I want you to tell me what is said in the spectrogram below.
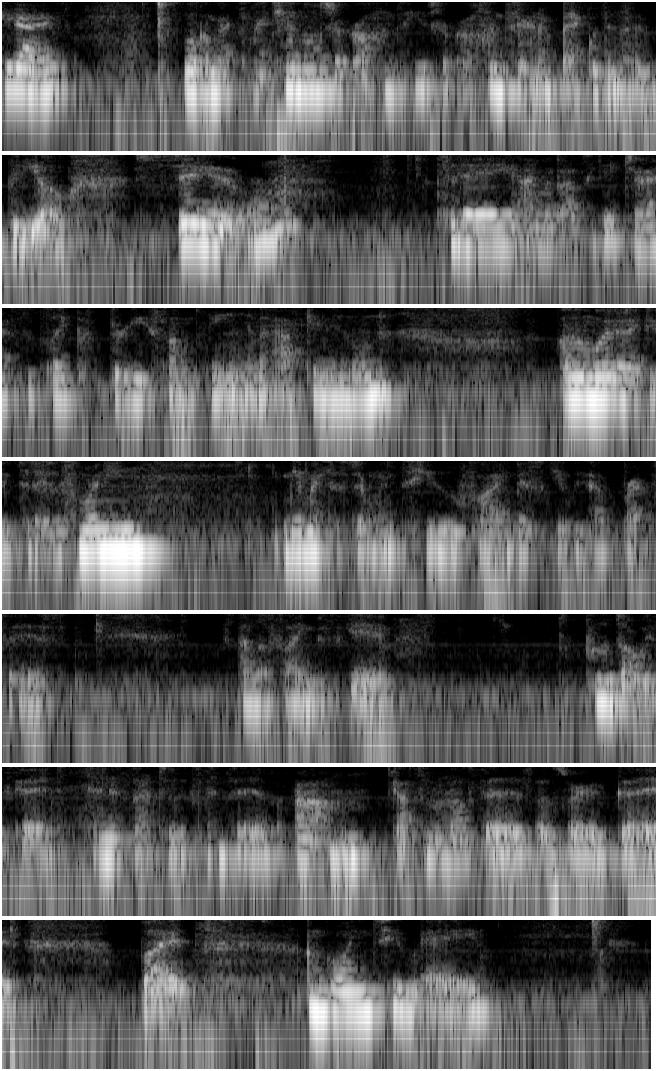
hey guys welcome back to my channel it's your girl hunter it's your girl hunter and i'm back with another video. So today i'm about to get dressed it's like three something in the afternoon. Um what did i do today this morning? Me and my sister went to flying biscuit we got breakfast. I love flying biscuit. Food's always good and it's not too expensive. Um got some mimosas those were good. But i'm going to a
